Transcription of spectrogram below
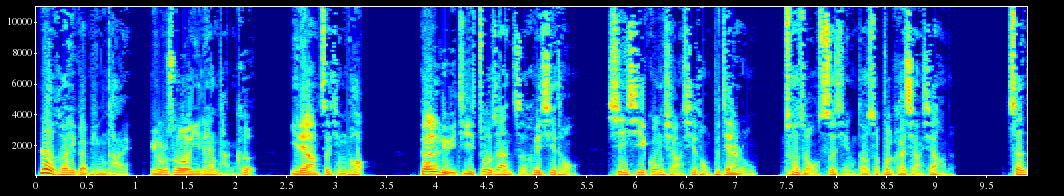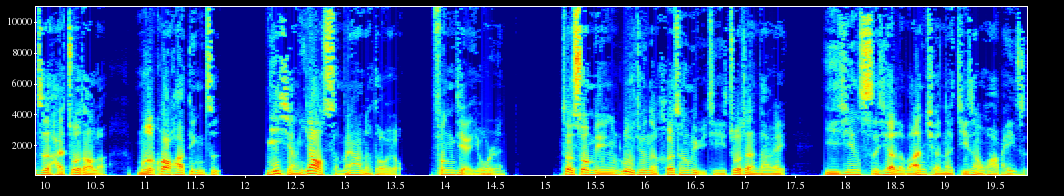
任何一个平台，比如说一辆坦克、一辆自行炮，跟旅级作战指挥系统、信息共享系统不兼容，这种事情都是不可想象的。甚至还做到了模块化定制，你想要什么样的都有，丰俭由人。这说明陆军的合成旅级作战单位已经实现了完全的集成化配置，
